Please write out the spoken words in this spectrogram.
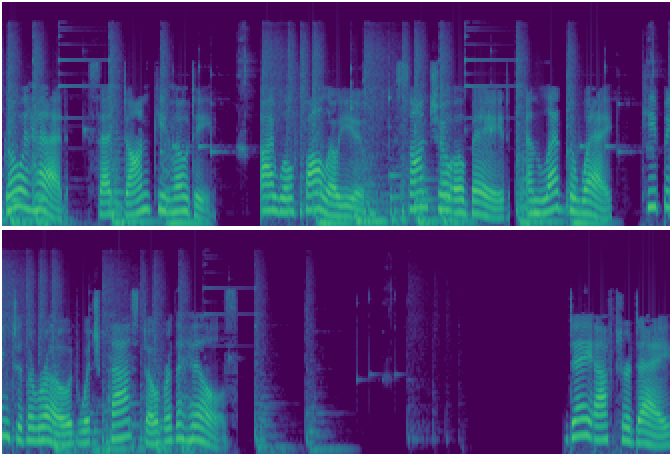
go ahead, said Don Quixote. I will follow you. Sancho obeyed, and led the way, keeping to the road which passed over the hills. Day after day,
